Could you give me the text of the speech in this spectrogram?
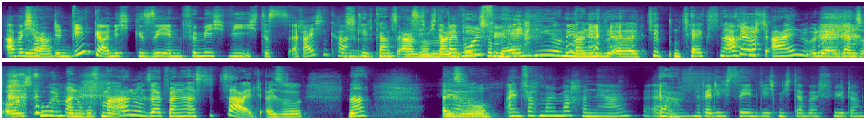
Aber ich ja. habe den Weg gar nicht gesehen für mich, wie ich das erreichen kann. Es geht ganz anders. Man dabei geht wohlfühle. zum Handy und man äh, tippt eine Textnachricht ja. ein oder ganz oldschool, man ruft mal an und sagt, wann hast du Zeit? Also, ne? Also ja, einfach mal machen, ja. Ähm, ja. Werde ich sehen, wie ich mich dabei fühle.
